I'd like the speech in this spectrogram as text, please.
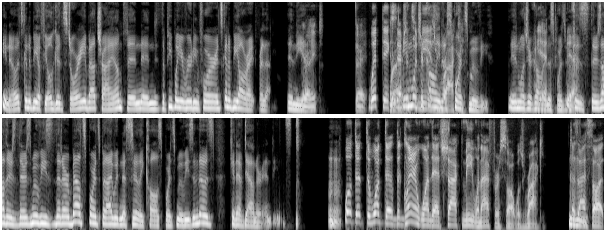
you know, it's going to be a feel good story about triumph and, and the people you're rooting for, it's going to be all right for them in the end. Right. With the exception in what you're calling a sports movie. In what you're calling yeah. a sports movie. Because yeah. there's others, there's movies that are about sports, but I wouldn't necessarily call sports movies, and those can have downer endings. Mm-hmm. Well, the the one the, the glaring one that shocked me when I first saw it was Rocky, because mm-hmm. I thought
